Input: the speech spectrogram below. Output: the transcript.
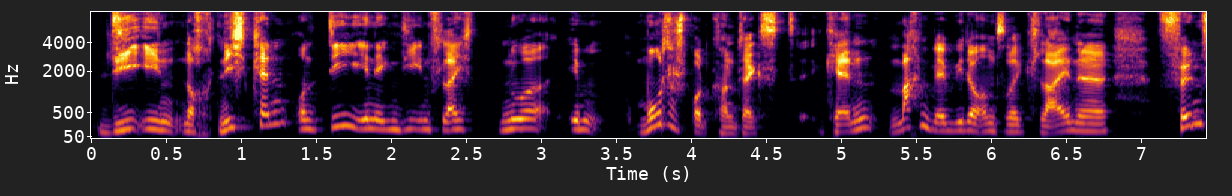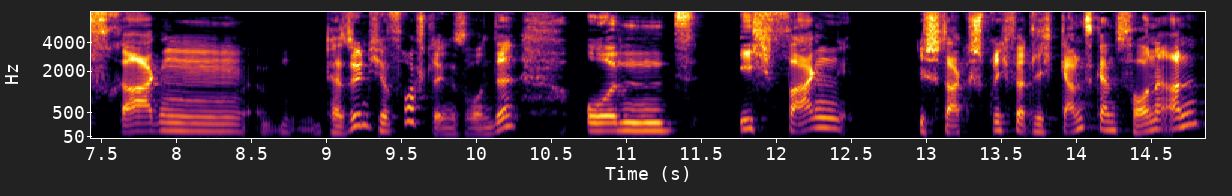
die ihn noch nicht kennen und diejenigen, die ihn vielleicht nur im Motorsport-Kontext kennen, machen wir wieder unsere kleine fünf Fragen ähm, persönliche Vorstellungsrunde. Und ich fange ich sag sprichwörtlich ganz, ganz vorne an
